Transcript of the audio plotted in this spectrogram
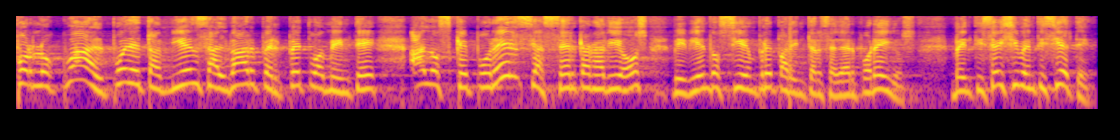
por lo cual puede también salvar perpetuamente a los que por él se acercan a Dios, viviendo siempre para interceder por ellos. 26 y 27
